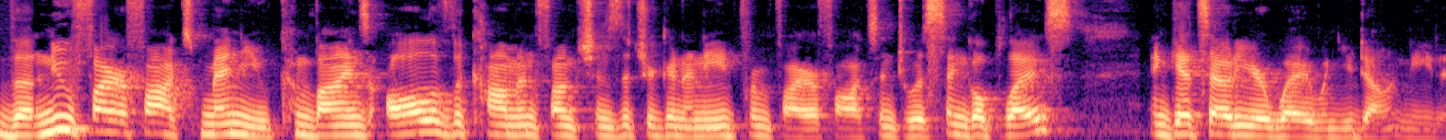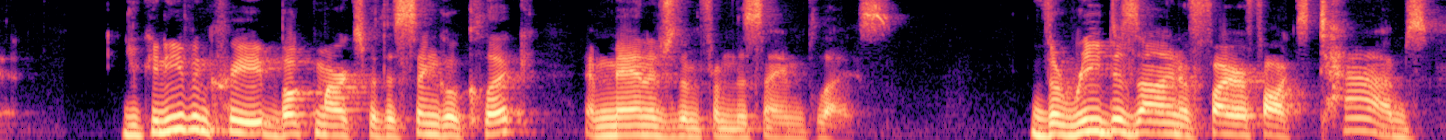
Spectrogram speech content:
The new Firefox menu combines all of the common functions that you're going to need from Firefox into a single place and gets out of your way when you don't need it. You can even create bookmarks with a single click and manage them from the same place. The redesign of Firefox tabs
